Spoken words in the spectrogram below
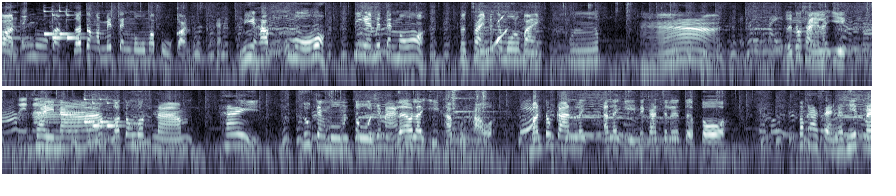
ก่อน แตงโมก่อนเราต้องเอาเม็ดแตงโมมาปลูกก่อน นี่ครับ โอ้โห นี่ไงเม็ดแตงโม เราใส่เม็ดแตงโมลงไปปึ๊บอ่าเลยต้องใส่อะไรอีกใส่น้ำใส่น้ำเราต้องลดน้ำให้ลูกแตงโมมันโตใช่ไหมแล้วอะไรอีกครับคุณเขา มันต้องการอะไรอะไรอีกในการเจริญเติบโต ต้องการแสงอาทิตย์ไหม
